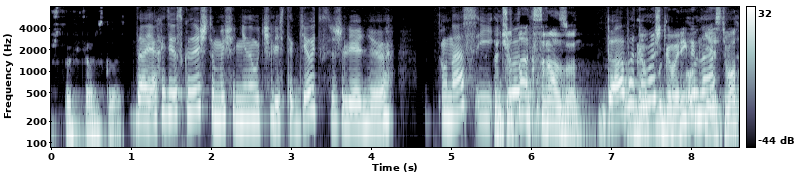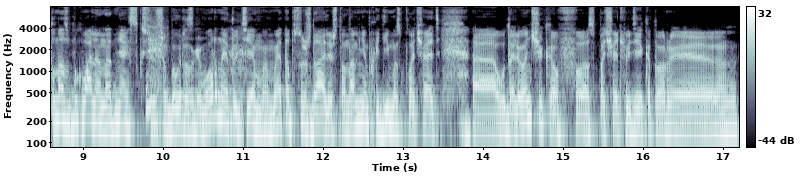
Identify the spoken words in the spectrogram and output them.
что ты хотела рассказать. Да, я хотела сказать, что мы еще не научились так делать, к сожалению. У нас и да идет... что так сразу? Да, потому Г- что Говори как нас... есть. Вот у нас буквально на днях с Ксюшей был разговор на эту тему, и мы это обсуждали, что нам необходимо сплочать э, удаленщиков, э, сплочать людей, которые э,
